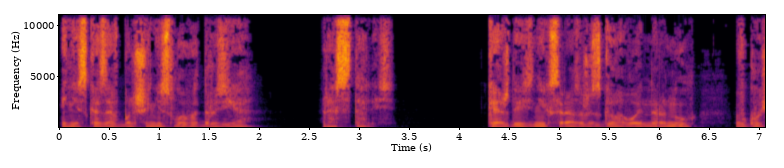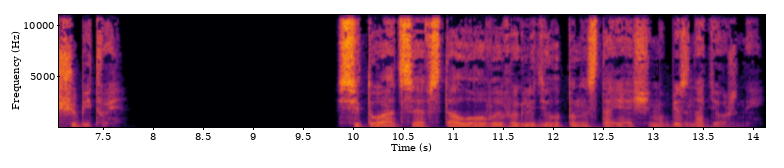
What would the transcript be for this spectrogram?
и, не сказав больше ни слова, друзья расстались. Каждый из них сразу же с головой нырнул в гущу битвы. Ситуация в столовой выглядела по-настоящему безнадежной.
